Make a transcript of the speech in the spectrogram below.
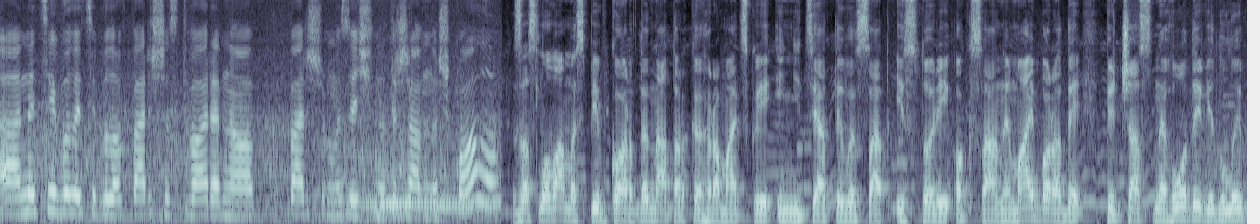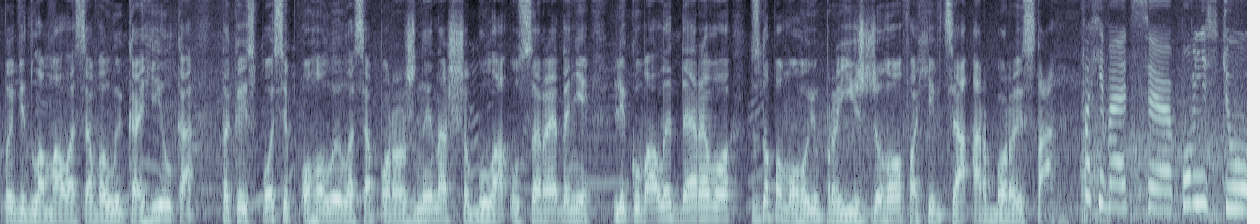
е, на цій вулиці було вперше створено першу музичну державну школу. За словами співкоординаторки громадської ініціативи сад історій Оксани Майбороди, під час негоди від липи відламалася велика гілка. Такий спосіб оголилася порожнина, що була усередині. Лікували дерево з допомогою приїжджого фахівця арбориста. Фахівець е, повністю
